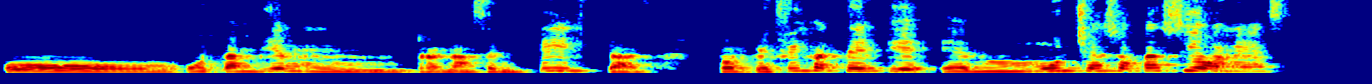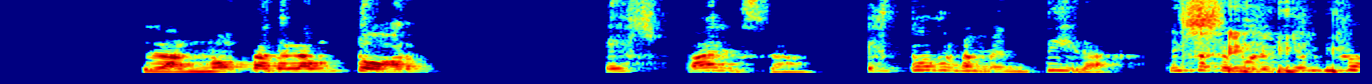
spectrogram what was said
o, o también renacentistas, porque fíjate que en muchas ocasiones la nota del autor es falsa, es toda una mentira. Fíjate, por ejemplo,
